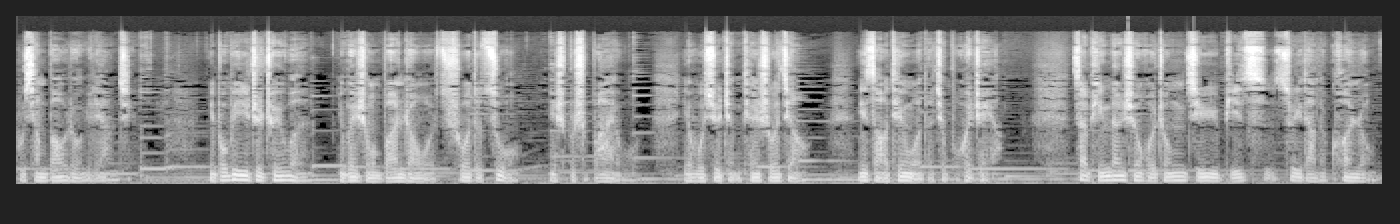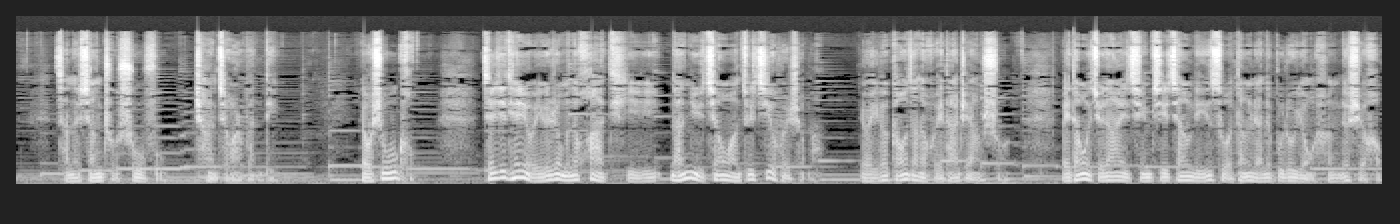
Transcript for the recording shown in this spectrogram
互相包容与谅解。你不必一直追问你为什么不按照我说的做，你是不是不爱我，也无需整天说教。你早听我的就不会这样，在平淡生活中给予彼此最大的宽容，才能相处舒服、长久而稳定。有恃无恐。前几天有一个热门的话题：男女交往最忌讳什么？有一个高赞的回答这样说：每当我觉得爱情即将理所当然的步入永恒的时候，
